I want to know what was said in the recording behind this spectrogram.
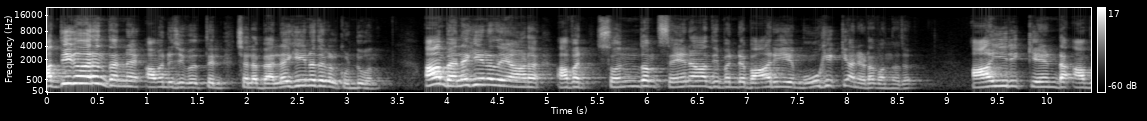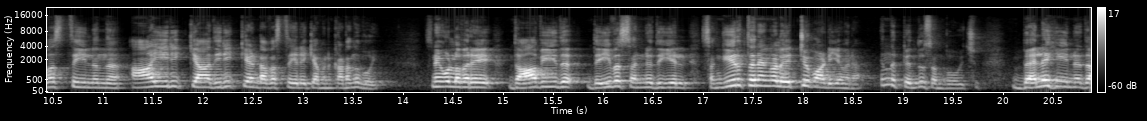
അധികാരം തന്നെ അവന്റെ ജീവിതത്തിൽ ചില ബലഹീനതകൾ കൊണ്ടുവന്നു. ആ ബലഹീനതയാണ് അവൻ സ്വന്തം സേനാധിപന്റെ ഭാര്യയെ മോഹിക്കാൻ ഇടവന്നത്. ആയിരിക്കേണ്ട അവസ്ഥയിൽ നിന്ന് ആയിരിക്കാതിരിക്കേണ്ട അവസ്ഥയിലേക്ക് അവൻ കടന്നുപോയി. സ്നേഹമുള്ളവരെ ദാവീദ് ദൈവസന്നിധിയിൽ സങ്കീർത്തനങ്ങൾ ഏറ്റുപാടിയവനാ. എന്നിട്ട് എന്തു സംഭവിച്ചു? ബലഹീനത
